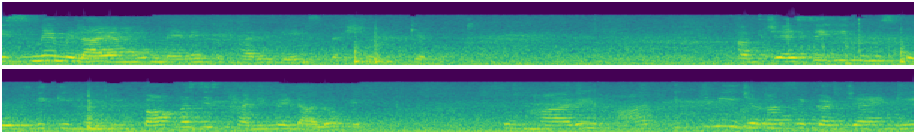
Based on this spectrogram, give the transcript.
इसमें मिलाया है मैंने तुम्हारे लिए स्पेशल गिफ्ट अब जैसे ही तुम इस पोटली की हल्दी वापस इस थाली में डालोगे तुम्हारे हाथ इतनी जगह से कट जाएँगे,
